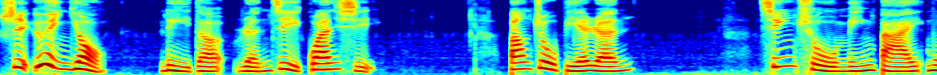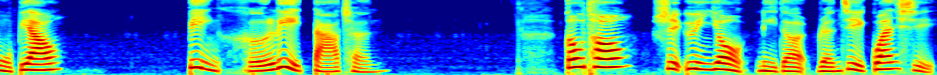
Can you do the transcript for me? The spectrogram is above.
是运用你的人际关系，帮助别人。清楚明白目标，并合力达成。沟通是运用你的人际关系，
